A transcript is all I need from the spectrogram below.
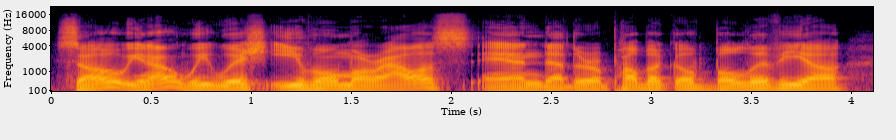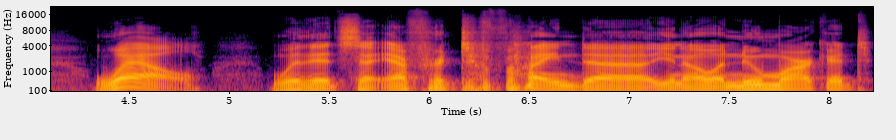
So, you know, we wish Evo Morales and uh, the Republic of Bolivia well with its uh, effort to find, uh, you know, a new market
